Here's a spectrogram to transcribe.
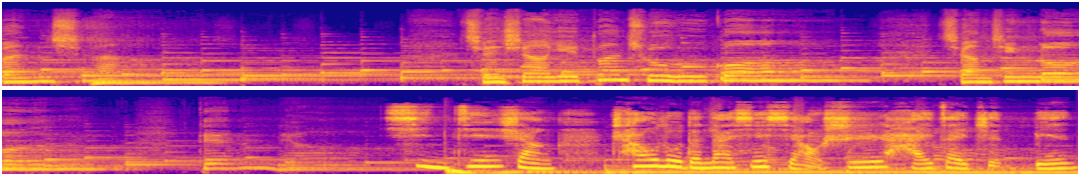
分享，欠下一段烛光，将经纶点亮。信笺上抄录的那些小诗还在枕边。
